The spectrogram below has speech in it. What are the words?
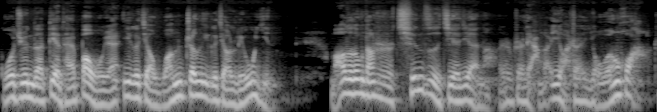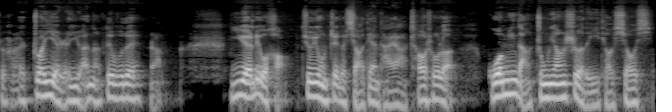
国军的电台报务员，一个叫王征，一个叫刘隐。毛泽东当时是亲自接见呢，这两个，哎呀，这有文化，这还专业人员呢，对不对？是吧？一月六号就用这个小电台啊，抄收了国民党中央社的一条消息。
